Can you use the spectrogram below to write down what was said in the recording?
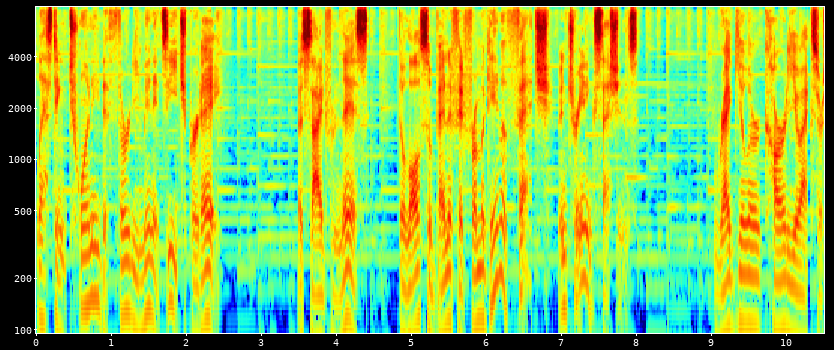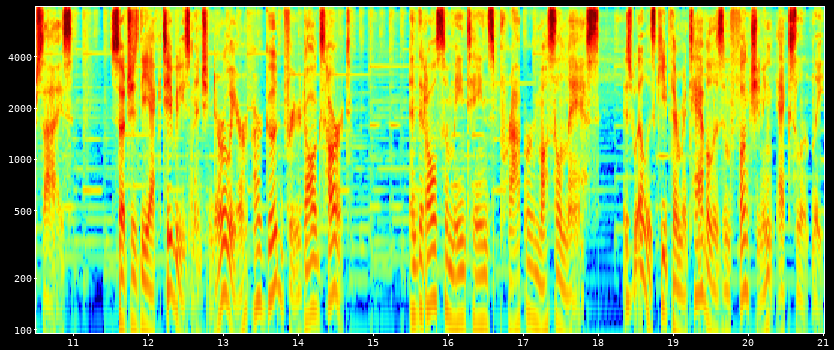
lasting 20 to 30 minutes each per day. Aside from this, they'll also benefit from a game of fetch and training sessions. Regular cardio exercise, such as the activities mentioned earlier, are good for your dog's heart. And it also maintains proper muscle mass as well as keep their metabolism functioning excellently.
